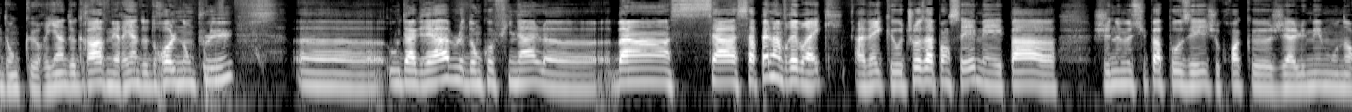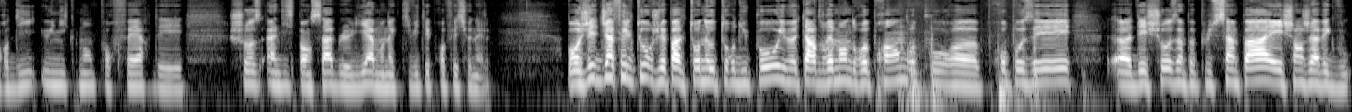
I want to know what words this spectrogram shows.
donc euh, rien de grave, mais rien de drôle non plus. Euh, ou d'agréable. Donc au final, euh, ben ça s'appelle un vrai break avec autre chose à penser, mais pas. je ne me suis pas posé. Je crois que j'ai allumé mon ordi uniquement pour faire des choses indispensables liées à mon activité professionnelle. Bon, j'ai déjà fait le tour. Je vais pas tourner autour du pot. Il me tarde vraiment de reprendre pour proposer des choses un peu plus sympas et échanger avec vous.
